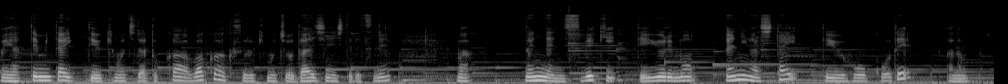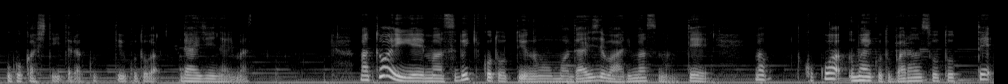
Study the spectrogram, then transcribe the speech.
まあ、やってみたいっていう気持ちだとかワクワクする気持ちを大事にしてですね、まあ、何々すべきっていうよりも何がしたいっていう方向であの動かしていただくっていうことが大事になります。まあ、とはいえ、まあ、すべきことっていうのもまあ大事ではありますので、まあ、ここはうまいことバランスをとって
